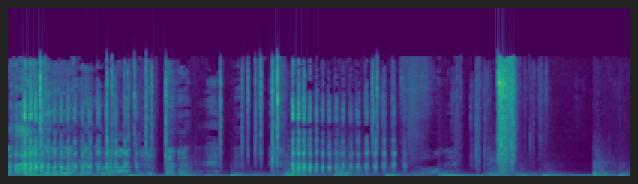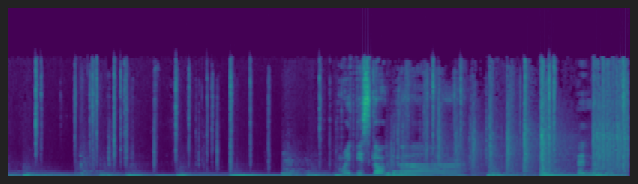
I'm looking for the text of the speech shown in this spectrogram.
May discount na 10 million. Why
